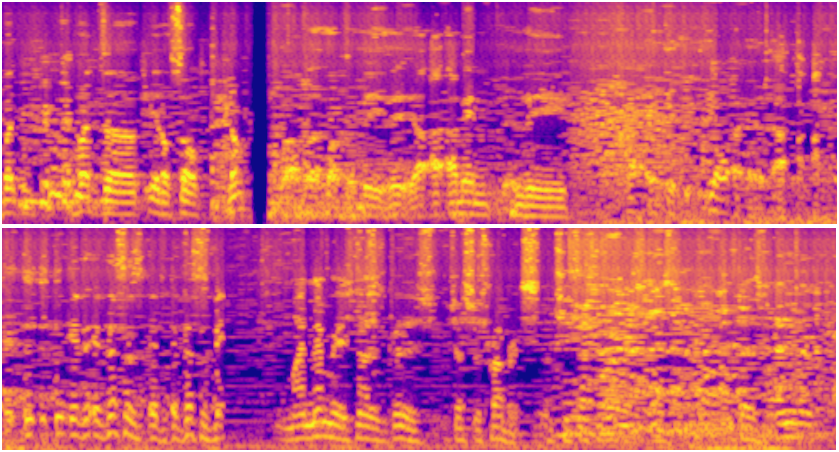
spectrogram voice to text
but but you know so no. Well, look, the, the I, I mean the you know if, if this is if, if this is being my memory is not as good as Justice Roberts, Chief Justice Roberts. And let me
